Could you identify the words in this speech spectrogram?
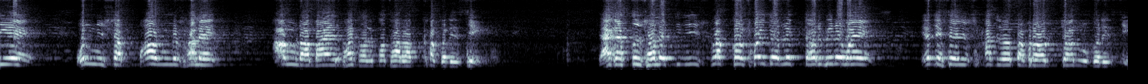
দিয়ে উনিশশো সালে আমরা মায়ের ভাষার কথা রক্ষা করেছি। একাত্তর সালে তিরিশ লক্ষ শহীদের রক্তের বিনিময়ে এদেশের স্বাধীনতা আমরা অর্জন করেছি।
